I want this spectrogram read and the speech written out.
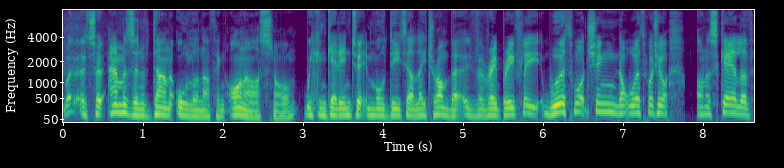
Well, uh, so Amazon have done all or nothing on Arsenal. We can get into it in more detail later on, but very briefly, worth watching, not worth watching. On a scale of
